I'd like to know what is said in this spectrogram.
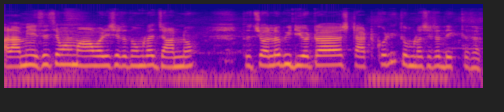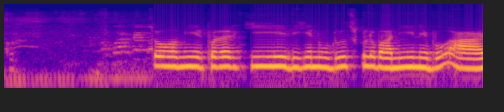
আর আমি এসেছি আমার মামা বাড়ি সেটা তোমরা জানো। তো চলো ভিডিওটা স্টার্ট করি, তোমরা সেটা দেখতে থাকো। তো আমি এরপর আর কি এদিকে নুডলসগুলো বানিয়ে নেব। আর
